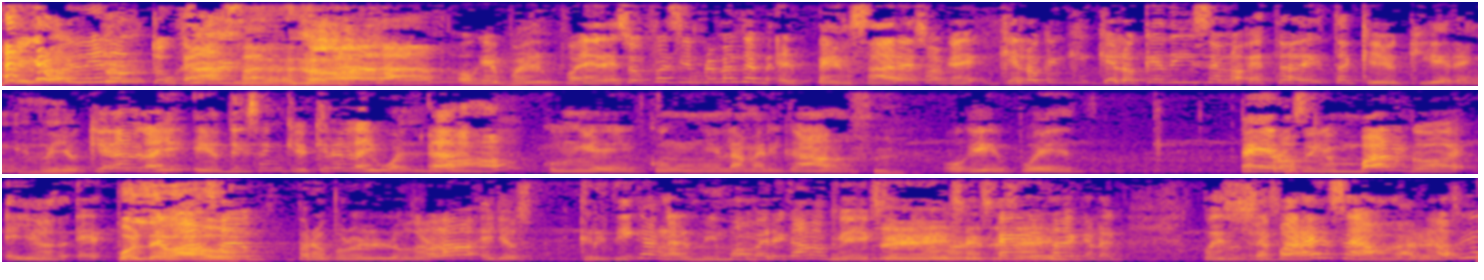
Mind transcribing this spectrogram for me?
Yo quiero vivir en tu casa. Ajá. Ok, pues, pues eso fue simplemente el pensar eso, que qué es lo que, qué es lo que dicen los estadistas que ellos quieren. Pues ellos, quieren la, ellos dicen que ellos quieren la igualdad Ajá. con el, con el americano. Ok, pues... Pero, sin embargo, ellos... eh, Por debajo. basan- pero por el otro lado, ellos critican al mismo americano que, que Sí, no lo sí, sí, respeta, sí. que lo- pues se parece a una relación.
